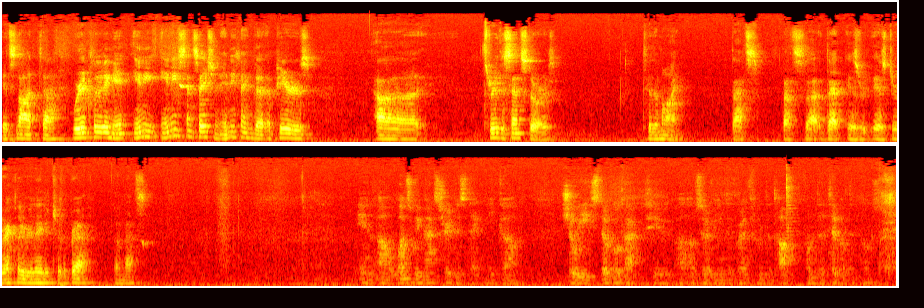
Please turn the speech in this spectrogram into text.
It's not. Uh, we're including in, any any sensation, anything that appears uh, through the sense doors to the mind. That's that's uh, that is is directly related to the breath. Then that's And uh, once we master this technique, shall we still go back to uh, observing the breath from the top, from the tip of the nose?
